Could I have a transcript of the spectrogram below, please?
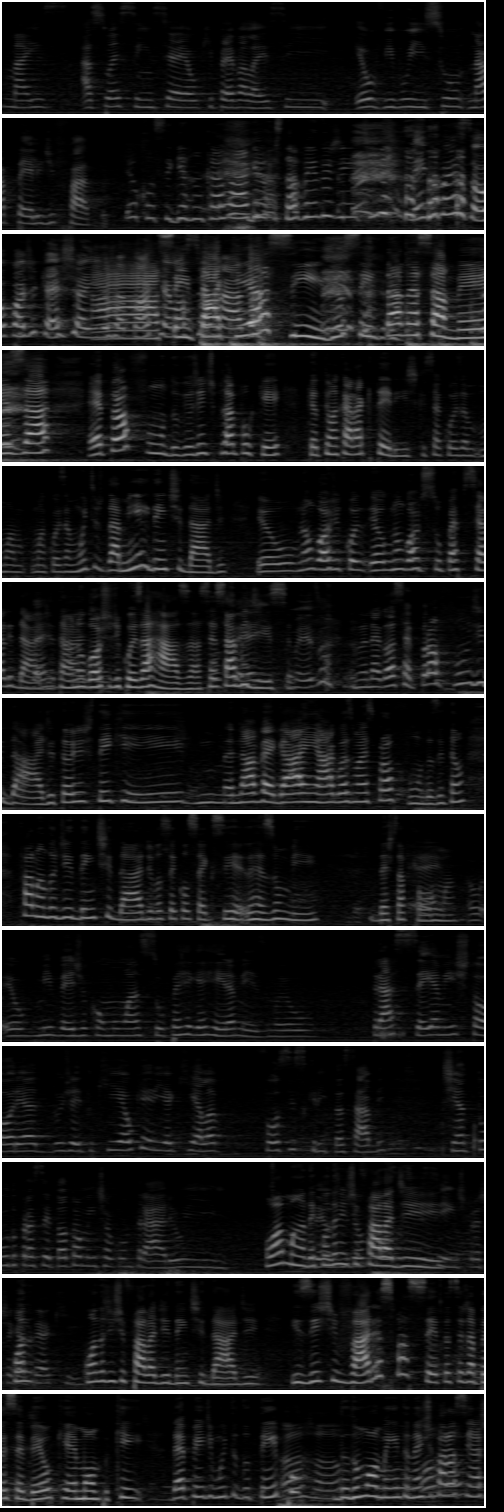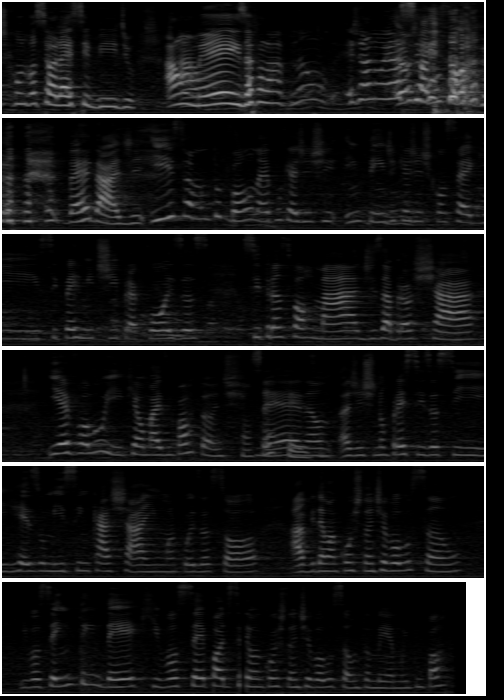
mas a sua essência é o que prevalece eu vivo isso na pele de fato. Eu consegui arrancar lágrimas, tá vendo, gente? Nem começou o podcast ainda, já tô Ah, aqui sentar emocionada. aqui é assim, viu? Sentar nessa mesa é profundo, viu? Gente, sabe por quê? Que eu tenho uma característica, isso é coisa, uma, uma coisa muito da minha identidade. Eu não gosto de coisa, eu não gosto de superficialidade, então eu não Verdade. gosto de coisa rasa. Você sabe é disso. isso mesmo. Meu negócio é profundidade, então a gente tem que ir hum, navegar em águas mais profundas. Então, falando de identidade, você consegue se re- resumir desta forma. É, eu, eu me vejo como uma super guerreira mesmo. Eu tracei a minha história do jeito que eu queria que ela fosse escrita, sabe? Tinha tudo para ser totalmente ao contrário e Ô Amanda, e Deus quando a gente fala de quando- até aqui. quando a gente fala de identidade, existe várias facetas. Você já percebeu que é que depende muito do tempo, Aham. do, do momento, né? A gente fala Aham. assim, acho que quando você olhar esse vídeo há um Ah, mês, vai falar, não, já não é Eu assim. já não sou. Verdade. E isso é muito bom, né? Porque a gente entende que a gente consegue se permitir para coisas, se transformar, desabrochar e evoluir, que é o mais importante. Com né? certeza. Não- a gente não precisa se resumir, se encaixar em uma coisa só. A vida é uma constante evolução. E você entender que você pode ser uma constante evolução também é muito importante.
